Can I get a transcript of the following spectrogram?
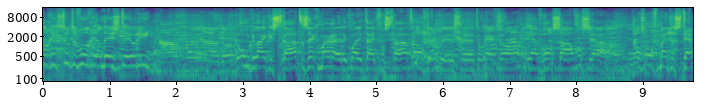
nog iets toe te voegen aan deze theorie? Nou, ja, de, ongelijke straten, zeg maar. eh, De kwaliteit van straten af en toe is eh, toch echt wel... Ja, vooral s'avonds, ja. Of, of met een step,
